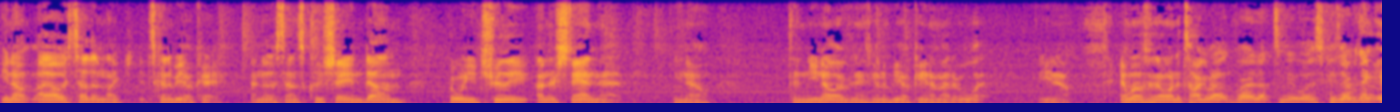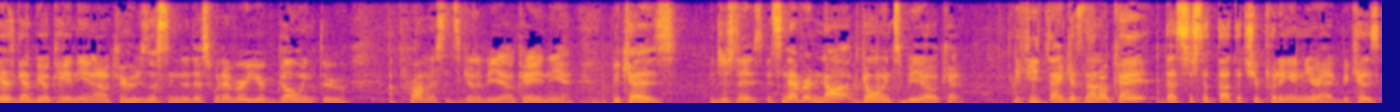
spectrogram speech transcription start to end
you know, I always tell them like it's gonna be okay. I know it sounds cliche and dumb, but when you truly understand that, you know, then you know everything's gonna be okay no matter what, you know. And one thing I wanted to talk about, brought it up to me was because everything is gonna be okay in the end. I don't care who's listening to this, whatever you're going through, I promise it's gonna be okay in the end because it just is. It's never not going to be okay if you think it's not okay, that's just a thought that you're putting in your head because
